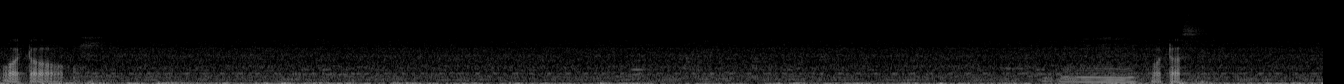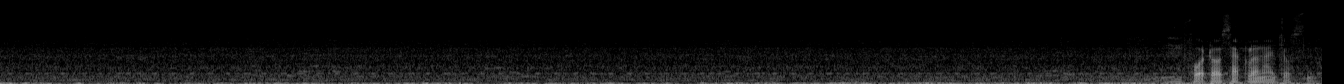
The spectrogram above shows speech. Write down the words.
ఫోటో ఫోటో సకలనాయి చూస్తున్నాం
